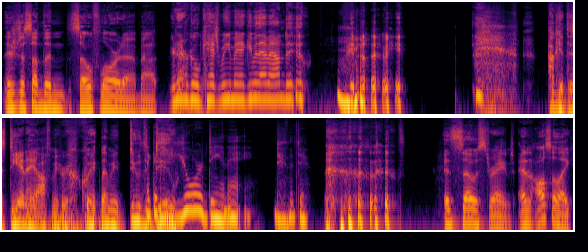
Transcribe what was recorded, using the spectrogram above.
There's just something so Florida about, you're never to catch me, man. Give me that Mountain Dew. You know what I mean? I'll get this DNA off me real quick. Let me do the Like it's do. your DNA. Do the do. it's so strange. And also like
